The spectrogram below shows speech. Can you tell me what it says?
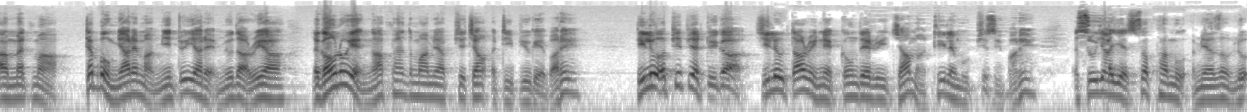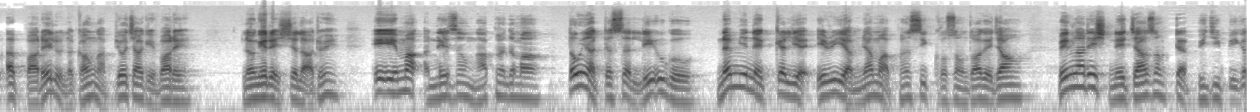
အာမတ်မှတပ်ပုံများထဲမှာမြင်တွေ့ရတဲ့အမျိုးသားတွေဟာ၎င်းတို့ရဲ့ငါဖန်သမားများဖြစ်ကြောင်းအတည်ပြုခဲ့ပါတယ်။ ဒီလိုအဖြစ်အပျက်တွေကရီလုတ်သားတွေနဲ့ကုံတယ်တွေကြားမှာထိလန့်မှုဖြစ်စေပါတယ်။အစိုးရရဲ့ဆွတ်ဖတ်မှုအများဆုံးလိုအပ်ပါတယ်လို့၎င်းကပြောကြားခဲ့ပါတယ်။လွန်ခဲ့တဲ့၈လအတွင်းအေအေမှအနည်းဆုံးငါဖန်သမား314ဦးကိုနက်မြင့်နဲ့ကက်လျက် area များမှဖမ်းဆီးခေါ်ဆောင်သွားခဲ့ကြောင်းဘင်္ဂလားဒေ့ရှ်နေကြားဆောင်တပ် BGP က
